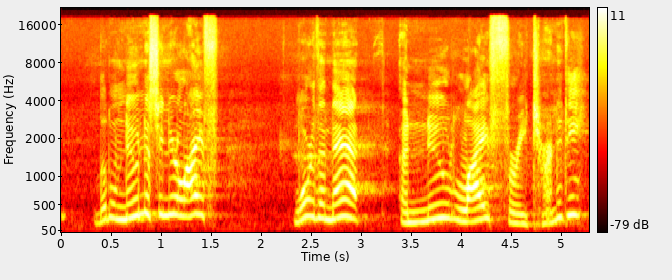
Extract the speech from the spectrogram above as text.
A little newness in your life? More than that, a new life for eternity?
